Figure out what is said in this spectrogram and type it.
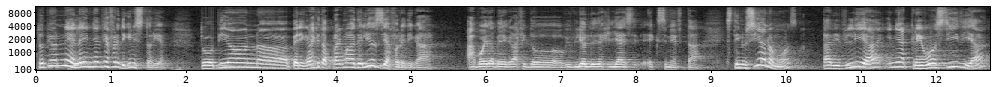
το οποίο ναι, λέει μια διαφορετική ιστορία. Το οποίο ε, περιγράφει τα πράγματα τελείως διαφορετικά από ό,τι περιγράφει το βιβλίο του 2006 Στην ουσία όμως, τα βιβλία είναι ακριβώς ίδια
